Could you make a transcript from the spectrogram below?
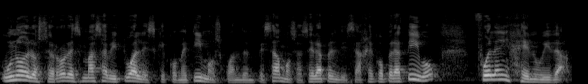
uno de los errores más habituales que cometimos cuando empezamos a hacer aprendizaje cooperativo fue la ingenuidad.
